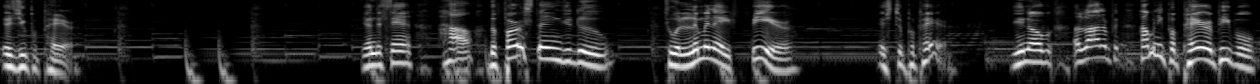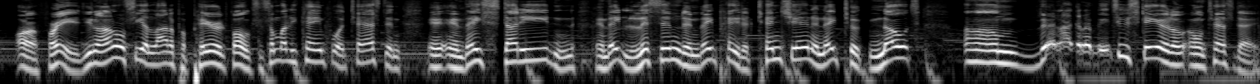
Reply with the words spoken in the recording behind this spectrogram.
is you prepare. You understand? How the first thing you do to eliminate fear is to prepare. You know, a lot of how many prepared people are afraid. You know, I don't see a lot of prepared folks. If somebody came for a test and, and, and they studied and, and they listened and they paid attention and they took notes, um, they're not gonna be too scared on, on test day.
